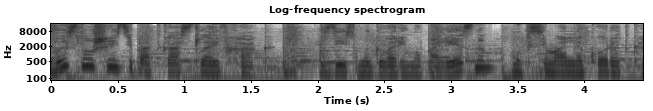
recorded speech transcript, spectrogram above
Вы слушаете подкаст «Лайфхак». Здесь мы говорим о полезном максимально коротко.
